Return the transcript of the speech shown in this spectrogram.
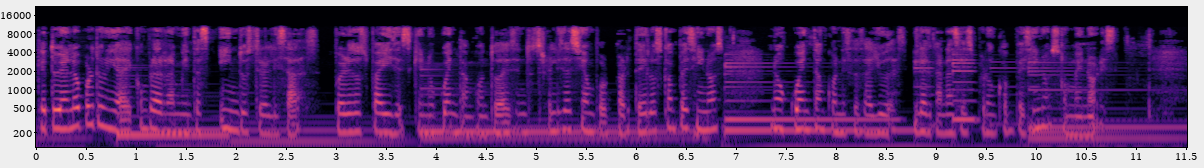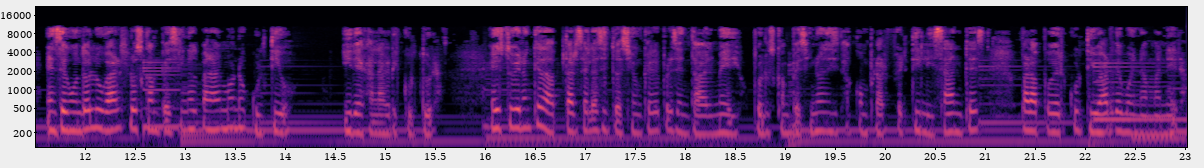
que tuvieran la oportunidad de comprar herramientas industrializadas, pero esos países que no cuentan con toda esa industrialización por parte de los campesinos no cuentan con esas ayudas y las ganancias para un campesino son menores. En segundo lugar, los campesinos van al monocultivo y dejan la agricultura. Ellos tuvieron que adaptarse a la situación que le presentaba el medio, pues los campesinos necesitan comprar fertilizantes para poder cultivar de buena manera,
